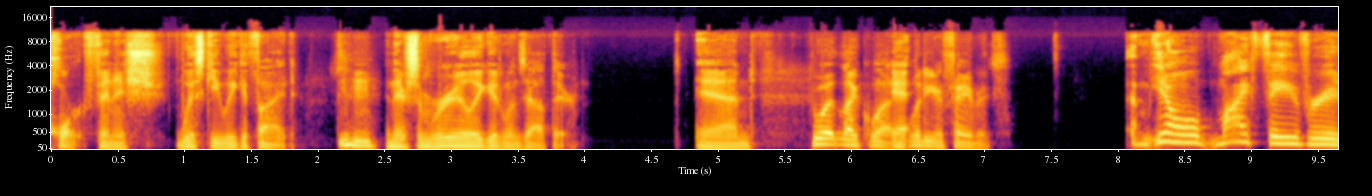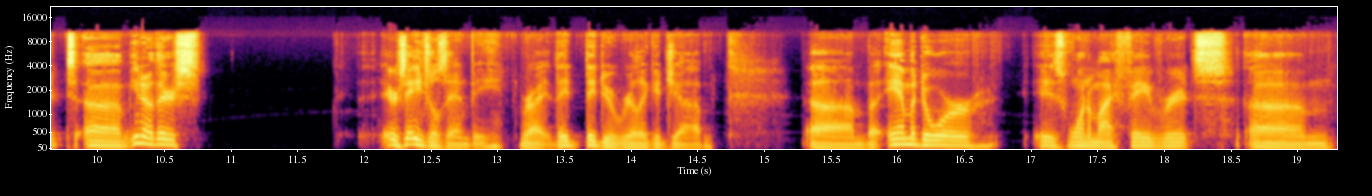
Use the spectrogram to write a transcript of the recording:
port finish whiskey we could find. Mhm. And there's some really good ones out there. And What like what? Yeah. What are your favorites? um, you know, my favorite, um, you know, there's there's Angel's Envy, right? They they do a really good job. Um, but Amador is one of my favorites. Um,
